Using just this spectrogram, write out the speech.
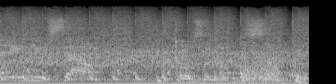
fighting yourself goes along something.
